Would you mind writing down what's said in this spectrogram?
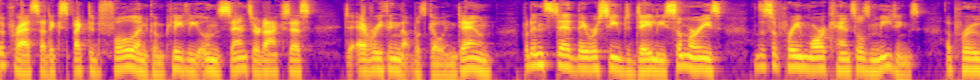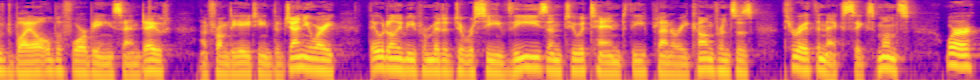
the press had expected full and completely uncensored access to everything that was going down, but instead they received daily summaries of the Supreme War Council's meetings, approved by all before being sent out, and from the 18th of January they would only be permitted to receive these and to attend the plenary conferences throughout the next six months, where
